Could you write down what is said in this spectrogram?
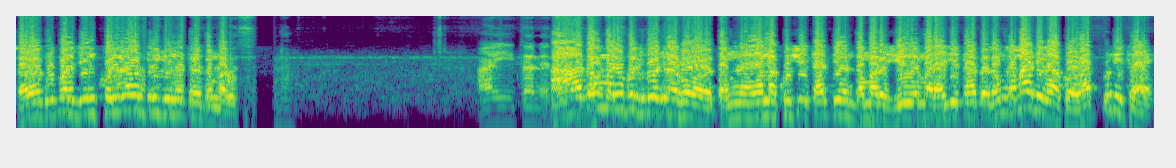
સરહદ ઉપર જઈને ખોલી લો ત્રીજું નેત્ર તમારું. હા. તો અમારી ઉપર જ નાખો. તમને એમાં ખુશી થતી હોય તમારો જીવ એમાં રાજી થતો તમને મારી નાખો. વાત પૂરી થાય.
